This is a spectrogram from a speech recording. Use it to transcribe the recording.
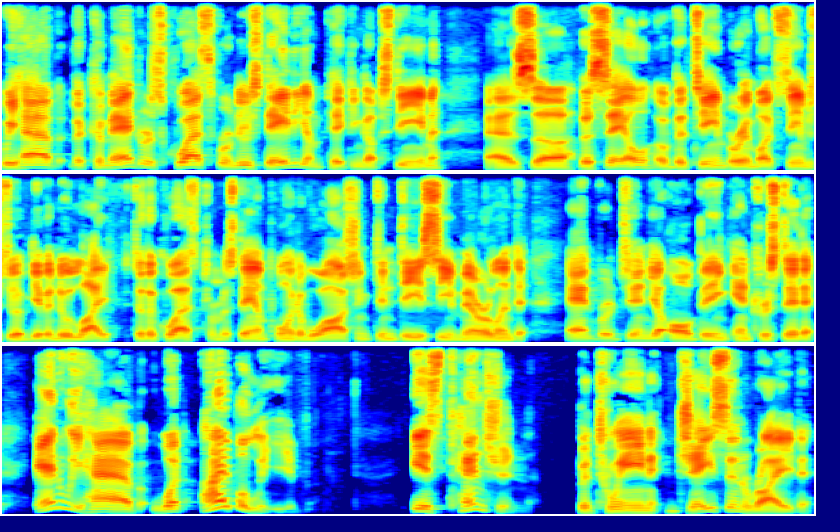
We have the Commanders' quest for a new stadium picking up steam, as uh, the sale of the team very much seems to have given new life to the quest from a standpoint of Washington, D.C., Maryland, and Virginia all being interested. And we have what I believe is tension between Jason Wright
